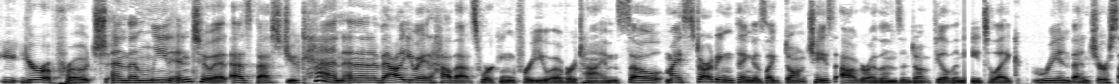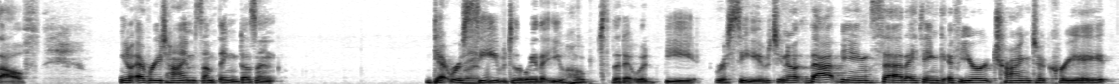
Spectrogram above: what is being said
your approach and then lean into it as best you can and then evaluate how that's working for you over time. So my starting thing is like don't chase algorithms and don't feel the need to like reinvent yourself. You know, every time something doesn't get received right. the way that you hoped that it would be received. You know, that being said, I think if you're trying to create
